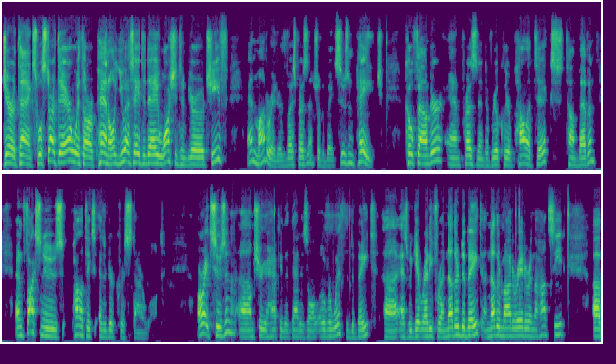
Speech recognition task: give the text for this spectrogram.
Jared, thanks. We'll start there with our panel USA Today Washington Bureau Chief and moderator of the vice presidential debate, Susan Page, co founder and president of RealClearPolitics, Tom Bevan, and Fox News politics editor, Chris Stirewalt. All right, Susan, uh, I'm sure you're happy that that is all over with, the debate. Uh, as we get ready for another debate, another moderator in the hot seat. Uh,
